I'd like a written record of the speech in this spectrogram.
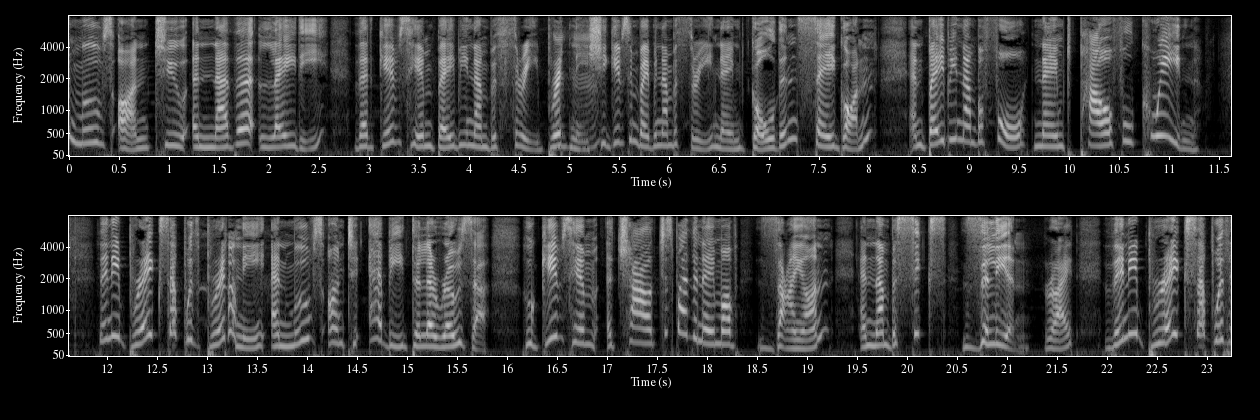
he moves on to another lady that gives him baby number three, Brittany. Mm-hmm. She gives him baby number three, named Golden Sagon, and baby number four, named Powerful Queen. Then he breaks up with Brittany and moves on to Abby De La Rosa, who gives him a child just by the name of Zion and number six, Zillion, right? Then he breaks up with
